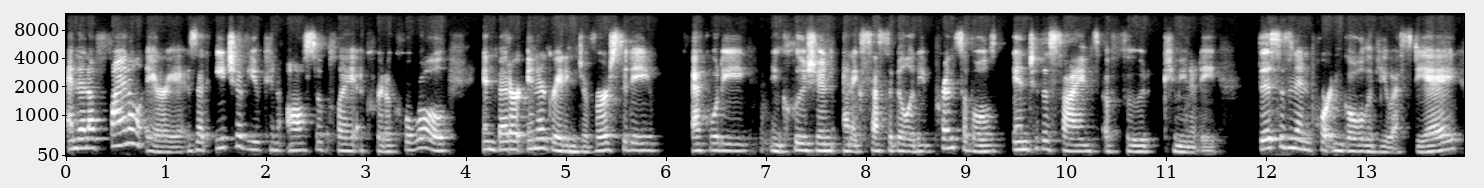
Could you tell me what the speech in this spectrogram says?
and then a final area is that each of you can also play a critical role in better integrating diversity, equity, inclusion, and accessibility principles into the science of food community. This is an important goal of USDA.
